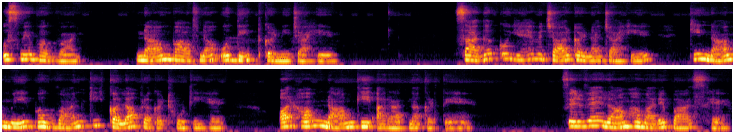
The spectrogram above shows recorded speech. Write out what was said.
उसमें भगवान। नाम भावना उद्दीप्त करनी चाहिए। साधक को यह विचार करना चाहिए कि नाम में भगवान की कला प्रकट होती है। और हम नाम की आराधना करते हैं। फिर वह राम हमारे पास है।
